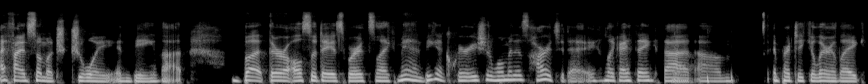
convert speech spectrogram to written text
I find so much joy in being that. But there are also days where it's like, man, being a queer Asian woman is hard today. Like I think that yeah. um, in particular, like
